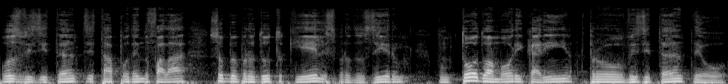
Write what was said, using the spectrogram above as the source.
os visitantes e estar podendo falar sobre o produto que eles produziram com todo o amor e carinho para o visitante ou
